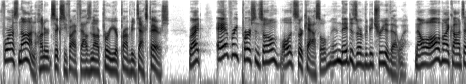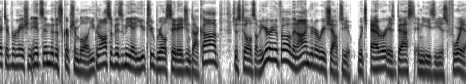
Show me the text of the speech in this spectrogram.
for us non $165,000 per year property taxpayers, right? Every person's home, well, it's their castle, and they deserve to be treated that way. Now, all of my contact information, it's in the description below. You can also visit me at youtuberealestateagent.com. Just fill in some of your info, and then I'm going to reach out to you, whichever is best and easiest for you.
